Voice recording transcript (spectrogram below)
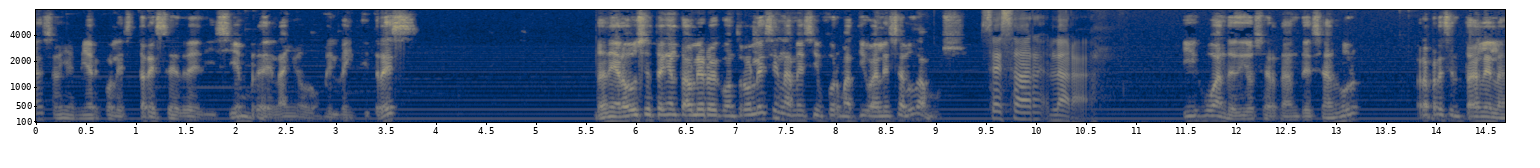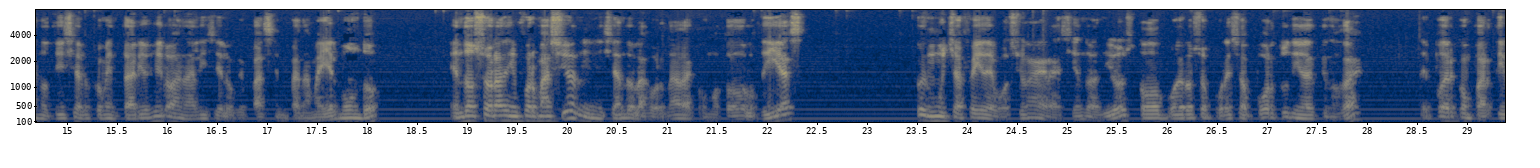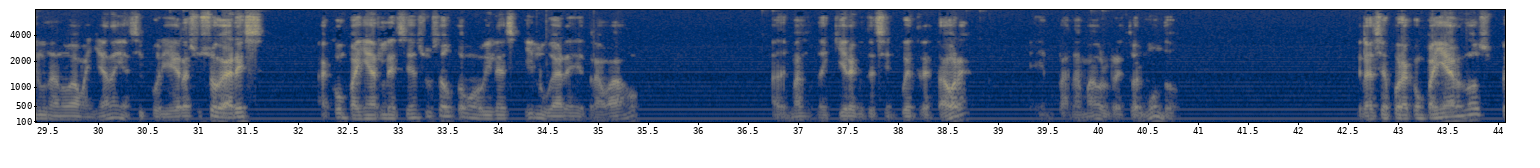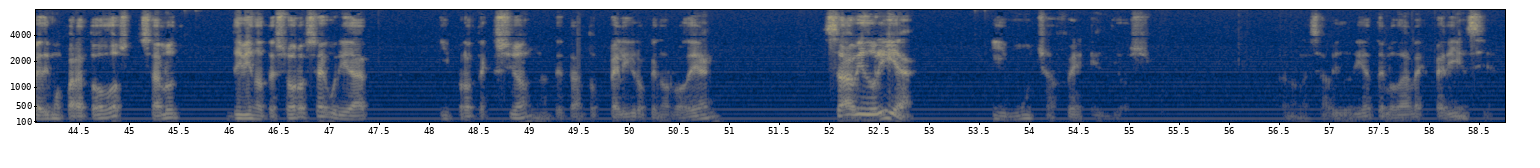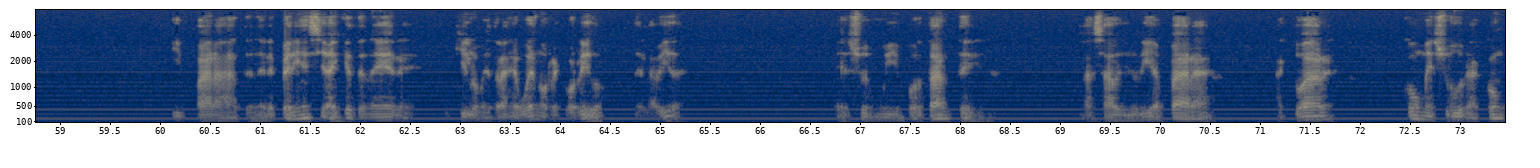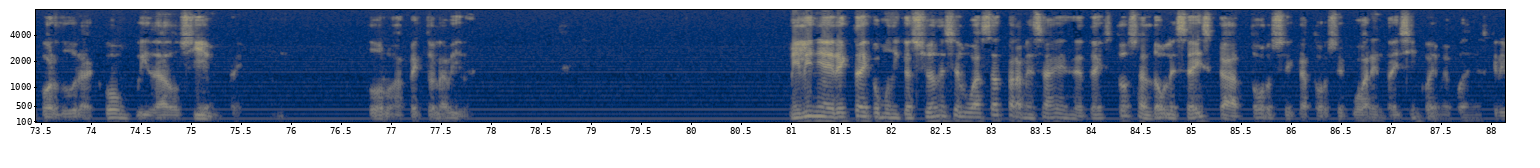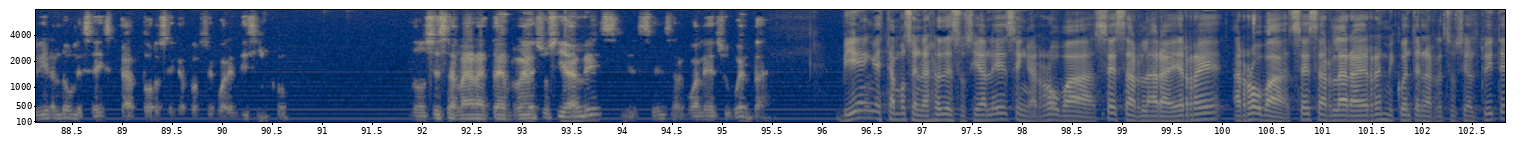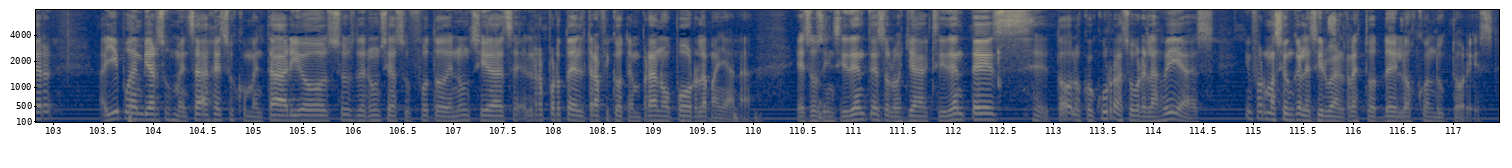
Hoy es miércoles 13 de diciembre del año 2023. Daniel Ouz está en el tablero de controles y en la mesa informativa les saludamos. César Lara. Y Juan de Dios Hernández Sanjur para presentarles las noticias, los comentarios y los análisis de lo que pasa en Panamá y el mundo en dos horas de información, iniciando la jornada como todos los días, con mucha fe y devoción, agradeciendo a Dios Todopoderoso por esa oportunidad que nos da de poder compartir una nueva mañana y así por llegar a sus hogares, acompañarles en sus automóviles y lugares de trabajo. Además, donde quiera que usted se encuentre hasta ahora, en Panamá o el resto del mundo. Gracias por acompañarnos. Pedimos para todos salud, divino tesoro, seguridad y protección ante tantos peligros que nos rodean. Sabiduría y mucha fe en sabiduría te lo da la experiencia. Y para tener experiencia hay que tener eh, kilometraje bueno recorrido de la vida. Eso es muy importante. La sabiduría para actuar con mesura, con cordura, con cuidado siempre. Todos los aspectos de la vida. Mi línea directa de comunicación es el WhatsApp para mensajes de textos al doble seis catorce catorce cuarenta y cinco. Ahí me pueden escribir al doble seis catorce catorce cuarenta y cinco. Don César Lara está en redes sociales. César, ¿cuál es su cuenta? Bien, estamos en las redes sociales en arroba César Lara R, arroba César Lara R es mi cuenta en la red social Twitter. Allí puede enviar sus mensajes, sus comentarios, sus denuncias, sus fotodenuncias, el reporte del tráfico temprano por la mañana esos incidentes o los ya accidentes, eh, todo lo que ocurra sobre las vías, información que le sirva al resto de los conductores.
